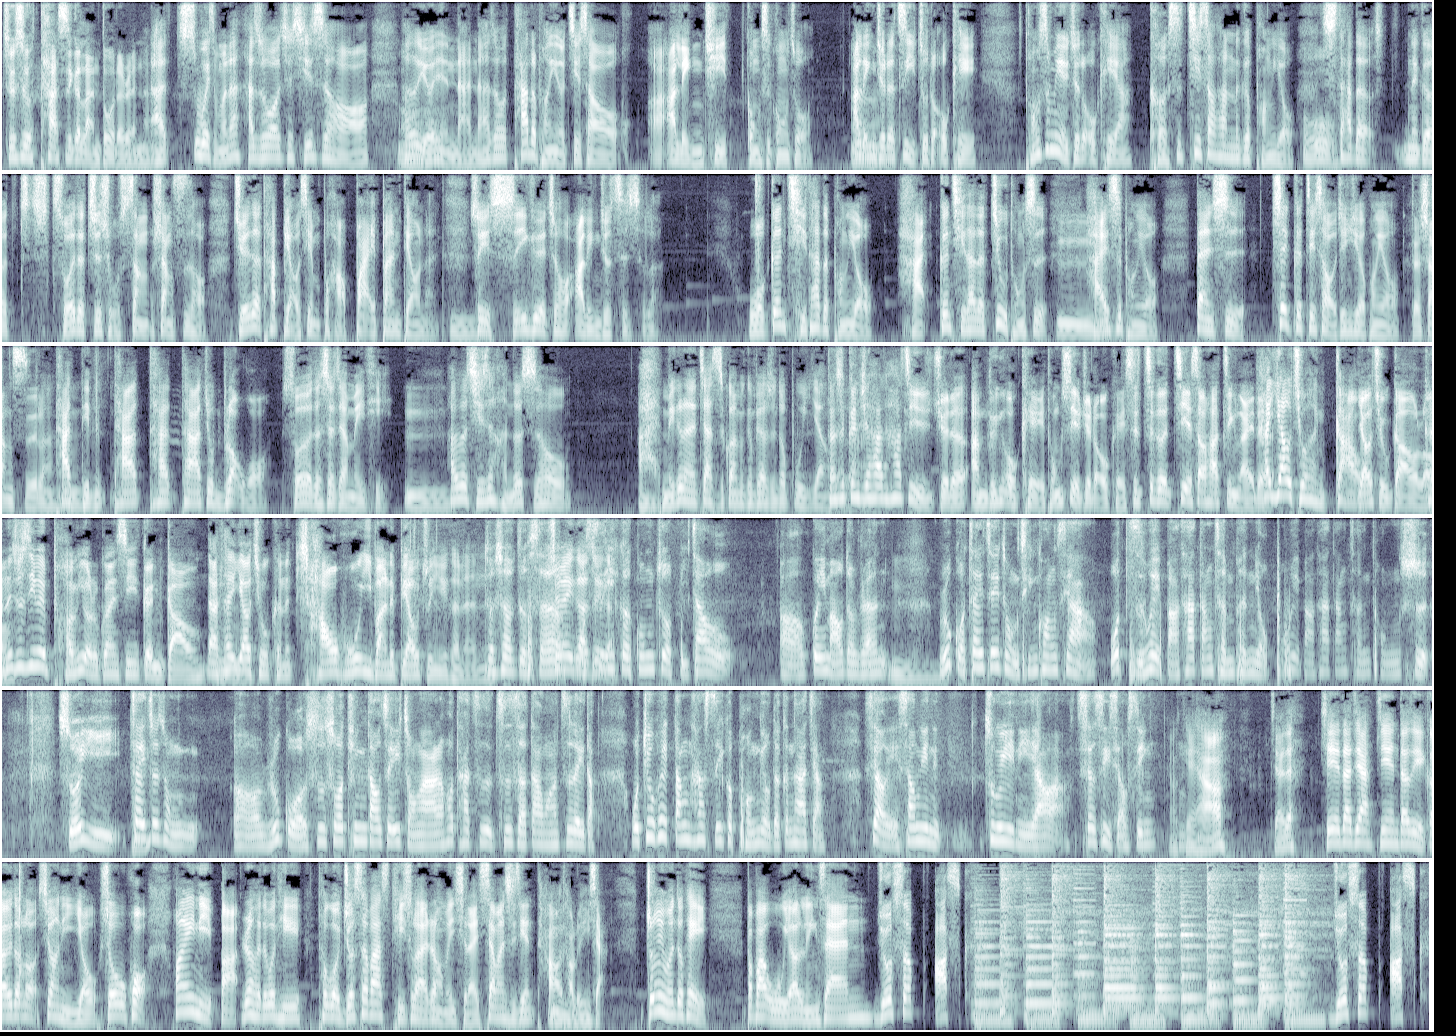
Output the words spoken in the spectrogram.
就是他是个懒惰的人呢啊，是为什么呢？他说，就其实哦，他说有一点难的。他说他的朋友介绍啊阿玲去公司工作，阿玲觉得自己做的 OK，、同事们也觉得 OK 啊。可是介绍他的那个朋友、是他的那个所谓的直属上上司哦，觉得他表现不好，百般刁难，所以十一个月之后阿玲就辞职了。我跟其他的朋友还跟其他的旧同事，嗯，还是朋友，但是这个介绍我进去的朋友的上司了，他他他他他就 block 我所有的社交媒体，嗯，他说其实很多时候，哎，每个人的价值观跟标准都不一样，但是根据他他自己觉得 I'm doing OK，同事也觉得 OK，是这个介绍他进来的，他要求很高，要求高了，可能就是因为朋友的关系更高，那他的要求可能超乎一般的标准，也可能。就是就是，这个我是一个工作比较呃龟毛的人。嗯，如果在这种情况下，我只会把他当成朋友，不会把他当成同事。所以在这种呃，如果是说听到这一种啊，然后他是职责大王之类的，我就会当他是一个朋友的跟他讲，少爷上面你注意你啊，小心小心。OK，好，假的。谢谢大家，今天到这里告一段落，希望你有收获。欢迎你把任何的问题透过 Josephus 提出来，让我们一起来下班时间好好讨论一下。中英文都可以，八八五幺零三。 Joseph ask. Joseph ask.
